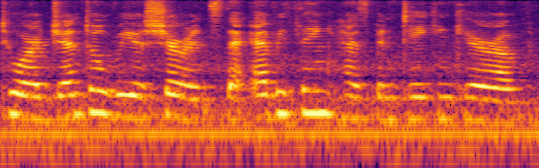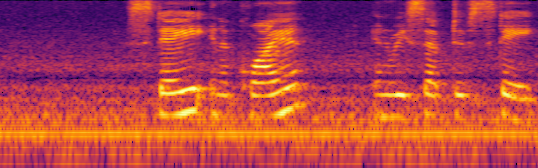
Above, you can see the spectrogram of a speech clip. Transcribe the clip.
to our gentle reassurance that everything has been taken care of. Stay in a quiet and receptive state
